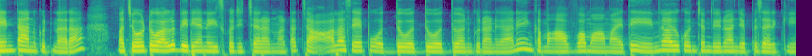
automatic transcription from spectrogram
ఏంటా అనుకుంటున్నారా? మా చోటు వాళ్ళు బిర్యానీ తీసుకొచ్చి ఇచ్చారనమాట చాలాసేపు వద్దు వద్దు వద్దు అనుకున్నాను. కానీ ఇంకా మా అవ్వ మామ అయితే ఏం కాదు కొంచెం తిను అని చెప్పేసరికి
